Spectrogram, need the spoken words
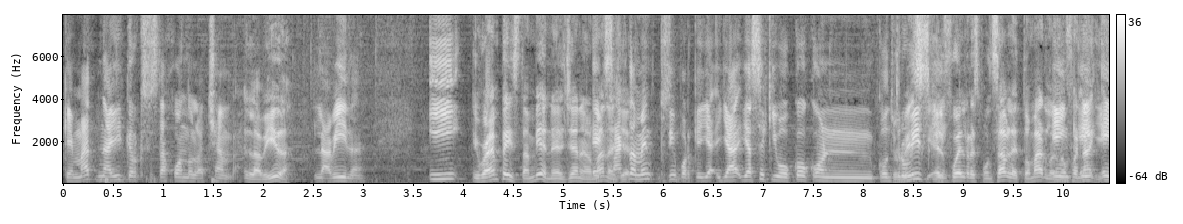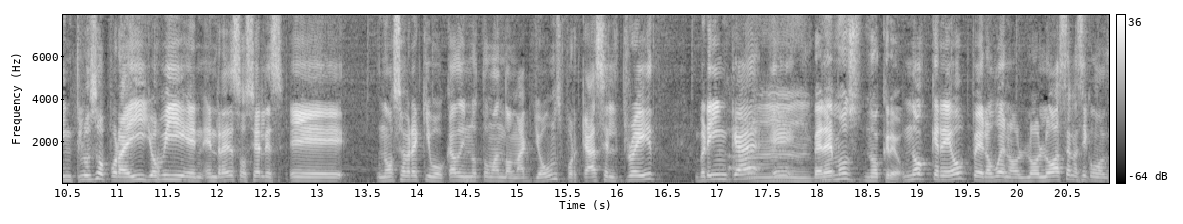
que Matt Nagy creo que se está jugando la chamba. La vida. La vida. Y, y Ryan Pace también, el general manager. Exactamente, sí, porque ya, ya, se equivocó con, con Trubisky. Él fue el responsable de tomarlo, no fue Nagy. E, incluso por ahí yo vi en, redes sociales, eh, no se habrá equivocado y no tomando a Mac Jones porque hace el trade brinca. Mm, eh, veremos, no creo. No creo, pero bueno, lo, lo hacen así como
